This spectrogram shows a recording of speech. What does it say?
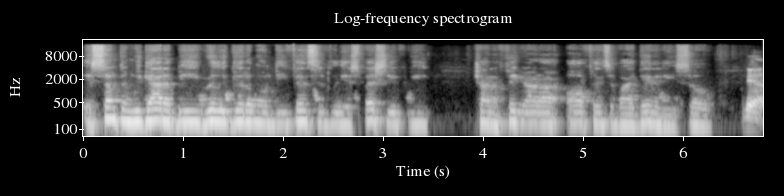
It's something we got to be really good on defensively, especially if we trying to figure out our offensive identity. So yeah,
